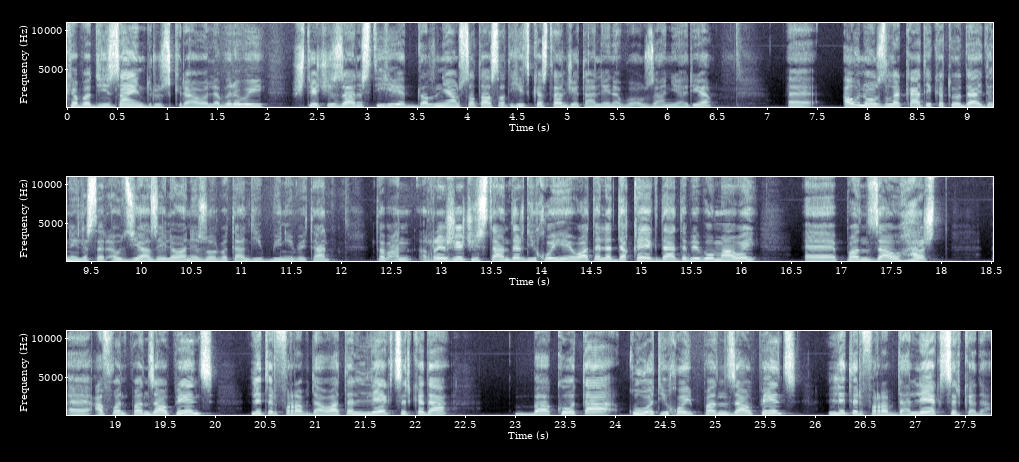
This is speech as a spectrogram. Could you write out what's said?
کە بە دیزین دروست کراوە لەبەرەوەی شتێکی زانستی هەیە دڵنیام سەتا سەد هیچ کەستان جێتان لێ نەبوو ئەو زانیاریە ئەو نۆزڵە کاتێ کە تۆ دایدەنێی لەسەر ئەو جیازەی لەوانەیە زۆربەتان دی بینیبێتان تەبعەن ڕێژەیەکی ستاندەردی خۆی هەیە واتە لە دەقەیەکدا دەبێ بۆ ماوەی پەنجا و هەشت عەفوەن پەنجا و پێنج لتر فڕە بدا واتە لە یەک چرکەدا بە کۆتا قووەتی خۆی پەنجا و پێنج لتر فڕە بدا لە یەک چرکەدا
